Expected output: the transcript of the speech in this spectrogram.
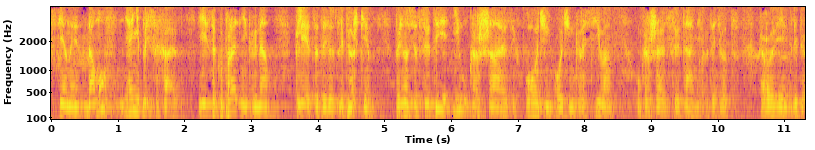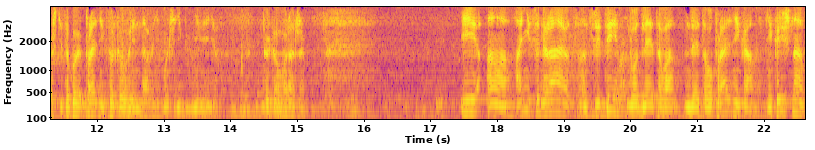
стены домов, и они присыхают. Есть такой праздник, когда клеят вот эти вот лепешки, приносят цветы и украшают их. Очень-очень красиво украшают цветами вот эти вот коровьи лепешки. Такой праздник только во Вриндаване, больше нигде, нет. Только в Варадже. И а, они собирают цветы вот для этого, для этого праздника, и Кришна,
